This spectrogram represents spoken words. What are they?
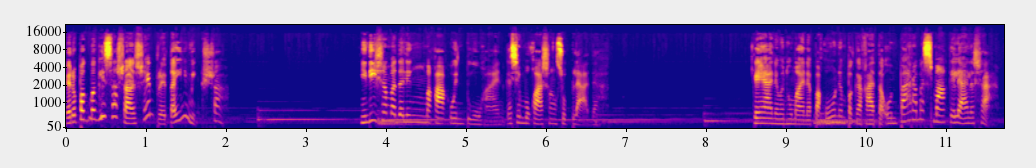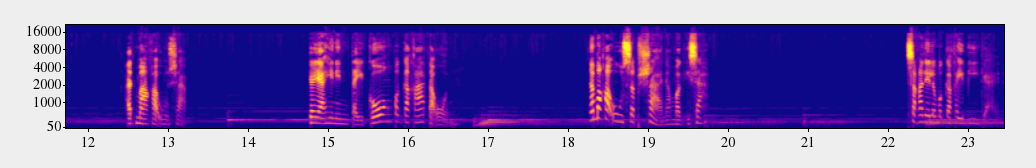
Pero pag mag-isa siya, syempre tahimik siya. Hindi siya madaling makakwentuhan kasi mukha siyang suplada. Kaya naman humanap ako ng pagkakataon para mas makilala siya at makausap. Kaya hinintay ko ang pagkakataon. na makausap siya ng mag-isa. Sa kanilang magkakaibigan,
